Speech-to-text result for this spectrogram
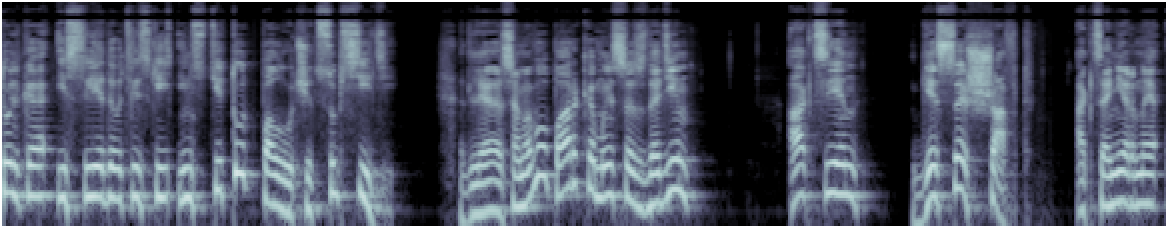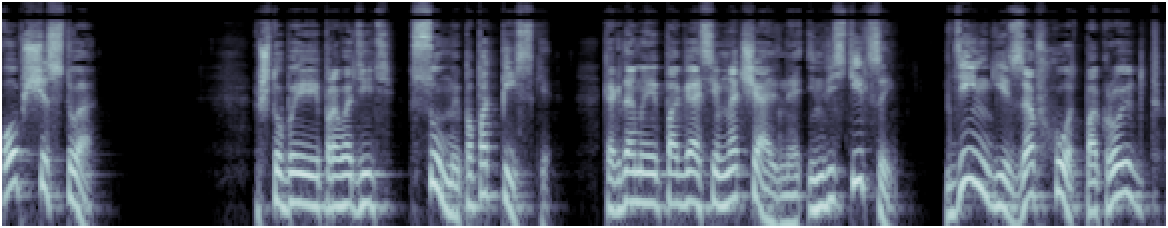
Только исследовательский институт получит субсидии. Для самого парка мы создадим акциен Гессешафт, акционерное общество, чтобы проводить суммы по подписке. Когда мы погасим начальные инвестиции, деньги за вход покроют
